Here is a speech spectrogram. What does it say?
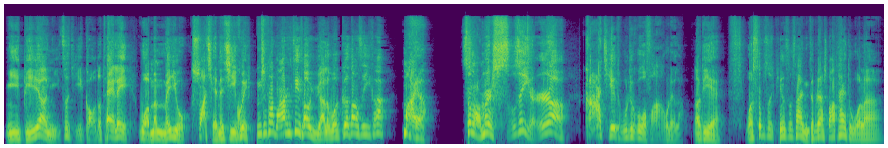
你别让你自己搞得太累，我们没有刷钱的机会。你说他玩上这套语言了，我哥当时一看，妈呀，这老妹儿识这人啊，嘎截图就给我发过来了。老弟，我是不是平时上你这边刷太多了？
